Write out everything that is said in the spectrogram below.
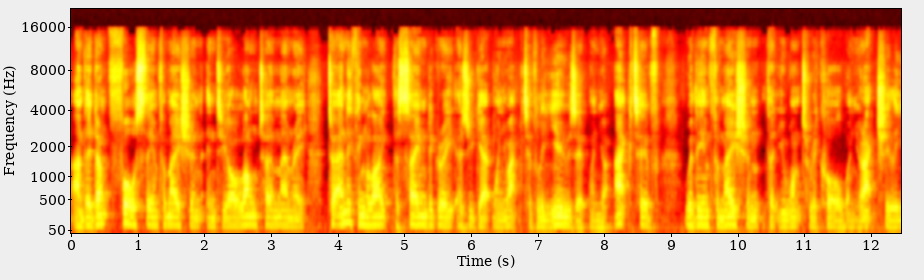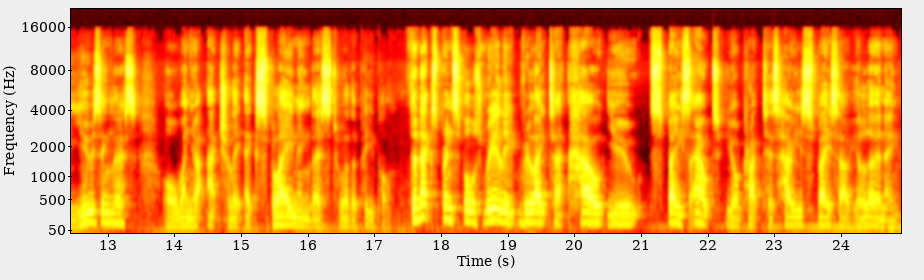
and they don't force the information into your long-term memory to anything like the same degree as you get when you actively use it, when you're active with the information that you want to recall, when you're actually using this or when you're actually explaining this to other people. The next principles really relate to how you space out your practice, how you space out your learning.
